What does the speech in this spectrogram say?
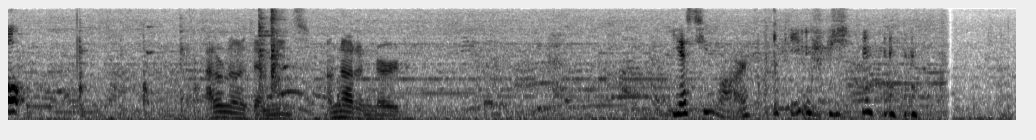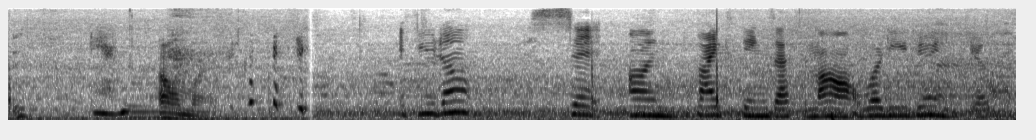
Oh, I don't know what that means. I'm not a nerd. yes, you are. Look at your shirt. Oh my. You don't sit on bike things at the mall, what are you doing with your life?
